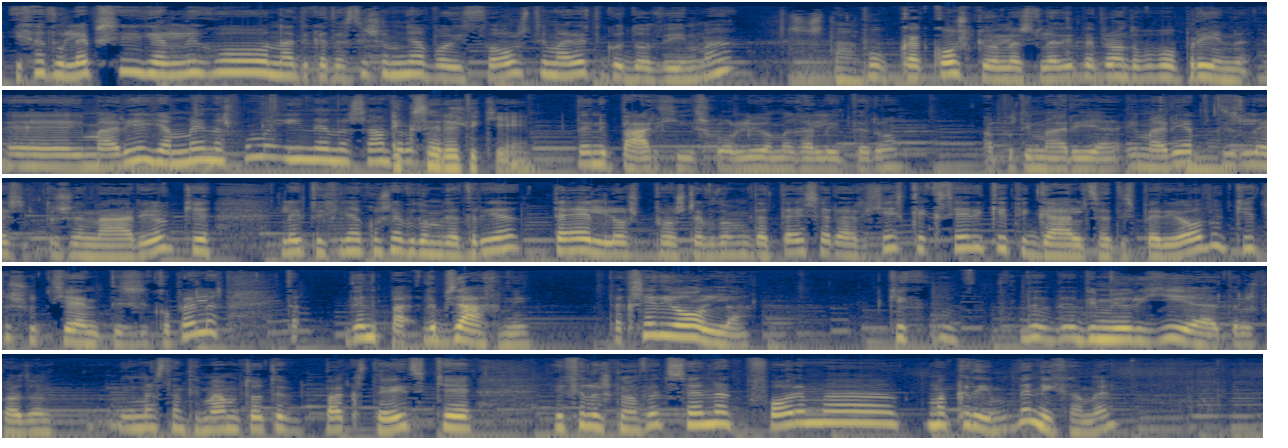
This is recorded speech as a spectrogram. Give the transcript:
Είχα δουλέψει για λίγο να αντικαταστήσω μια βοηθό στη Μαρία την Κοντοδήμα. Σωστά. Που κακός κιόλας, δηλαδή πρέπει να το πω πριν. Ε, η Μαρία για μένα, ας πούμε, είναι ένας άνθρωπο. Εξαιρετική. Δεν υπάρχει σχολείο μεγαλύτερο. από τη Μαρία. Η Μαρία ναι. τη λες το σενάριο και λέει το 1973 τέλος προς το 74 αρχές και ξέρει και την κάλτσα της περίοδου και το σουτιέν της κοπέλας. Δεν, δεν ψάχνει. Τα ξέρει όλα. Και δημιουργία τέλος πάντων. Ήμασταν, θυμάμαι τότε backstage και ήθελε ο σκηνοθέτη ένα φόρεμα μακρύ. Δεν είχαμε.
